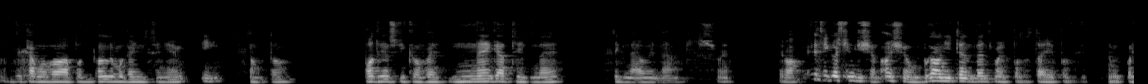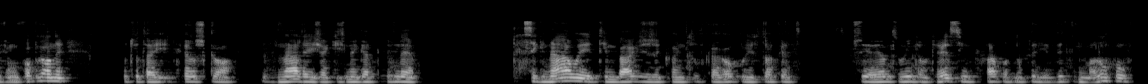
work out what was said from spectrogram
wyhamowała pod dolnym ograniczeniem i są to podręcznikowe, negatywne sygnały na przyszły rok. SWIG 80, on się broni, ten benchmark pozostaje powyżej poziomów obrony. To tutaj ciężko znaleźć jakieś negatywne sygnały, tym bardziej, że końcówka roku jest okres sprzyjający window dressing, trwa podnoszenie wycen maluchów,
